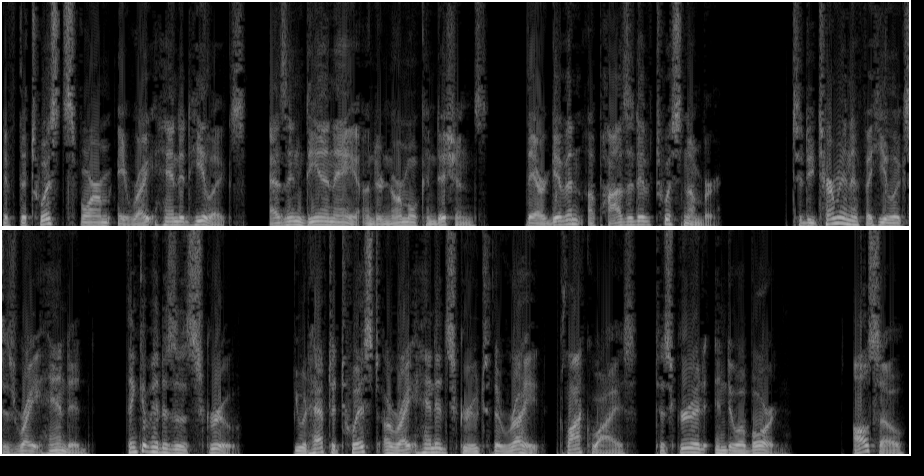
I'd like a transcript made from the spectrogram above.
If the twists form a right-handed helix, as in DNA under normal conditions, they are given a positive twist number. To determine if a helix is right-handed, think of it as a screw. You would have to twist a right-handed screw to the right, clockwise, to screw it into a board. Also,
